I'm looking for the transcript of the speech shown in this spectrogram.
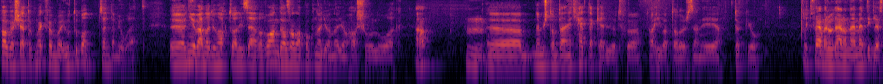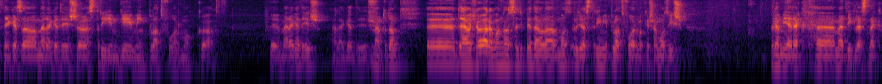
Hallgassátok meg van a Youtube-on, szerintem jó lett. Ö, nyilván nagyon aktualizálva van, de az alapok nagyon-nagyon hasonlóak. Aha. Hmm. Ö, nem is tudom, talán egy hete került föl a hivatalos zenéje. Tök jó. Itt felmerült Áronnál, meddig lesz még ez a melegedés a stream gaming platformokkal. Melegedés? Elegedés. Nem tudom. De hogyha arra gondolsz, hogy például a, moz, ugye a streaming platformok és a mozis premierek meddig lesznek.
